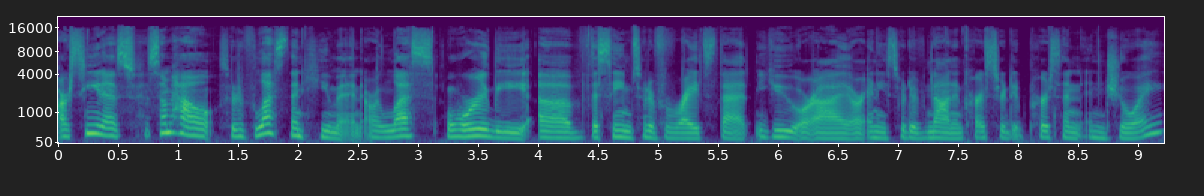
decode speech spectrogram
are seen as somehow sort of less than human or less worthy of the same sort of rights that you or I or any sort of non incarcerated person enjoy.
